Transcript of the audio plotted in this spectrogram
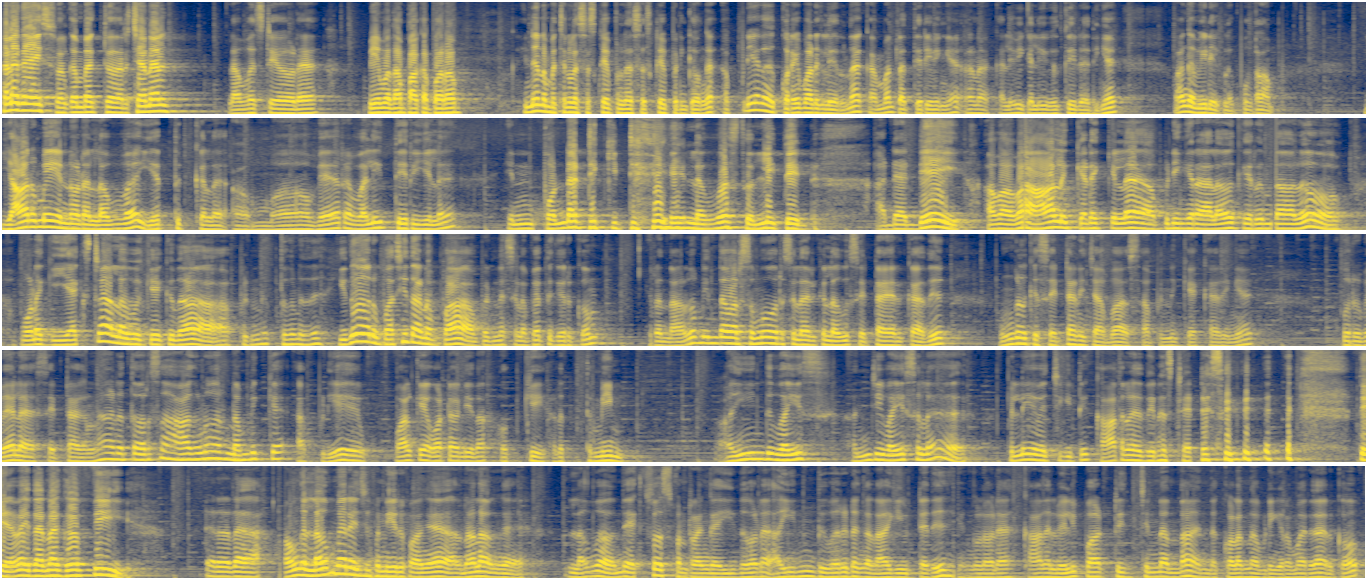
Hello guys welcome back to our channel lovers ஸ்டேயோட மீமை தான் பார்க்க போகிறோம் இன்னும் நம்ம சேனலை சப்ஸ்கிரைப் பண்ணல சப்ஸ்கிரைப் பண்ணிக்கோங்க. அப்படியே ஏதாவது குறைபாடுகள் இருந்தால் கமெண்ட்டில் தெரிவிங்க. ஆனால் கழுவி கழுவி ஊற்றிடாதீங்க வாங்க வீடியோக்குள்ளே போகலாம். யாருமே என்னோட லவ்வை ஏற்றுக்கலை அம்மா வேறு வழி தெரியல. என் பொண்டாட்டிக்கிட்டே லவ்வை சொல்லிட்டேன். அட டேய் அவள் ஆள் கிடைக்கல அப்படிங்கிற அளவுக்கு இருந்தாலும் உனக்கு எக்ஸ்ட்ரா லவ் கேட்குதா அப்படின்னு தோணுது. இது ஒரு பசி தானப்பா அப்படின்னு சில பேர்த்துக்கு இருக்கும். இருந்தாலும் இந்த வருஷமும் ஒரு சிலருக்கு லவ் செட் ஆகிருக்காது உங்களுக்கு செட் ஆனிச்சா பாஸ் அப்படின்னு கேட்காதீங்க. ஒரு வேலை செட் ஆகணும்னா அடுத்த வருஷம் ஆகணும் ஒரு நம்பிக்கை. அப்படியே வாழ்க்கையை ஓட்ட வேண்டியதான் ஓகே அடுத்த மீம் ஐந்து வயசு அஞ்சு வயசில் பிள்ளைய வச்சுக்கிட்டு காதலர் தின ஸ்டேட்டஸ் தேவைதானா கோபி? அவங்க லவ் மேரேஜ் பண்ணியிருப்பாங்க. அதனால் அவங்க லவ்வை வந்து எக்ஸ்பிரஸ் பண்ணுறாங்க இதோட ஐந்து வருடங்கள் ஆகிவிட்டது. எங்களோட காதல் வெளிப்பாட்டு சின்னம் தான் இந்த குழந்தை அப்படிங்கிற மாதிரி தான் இருக்கும்.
